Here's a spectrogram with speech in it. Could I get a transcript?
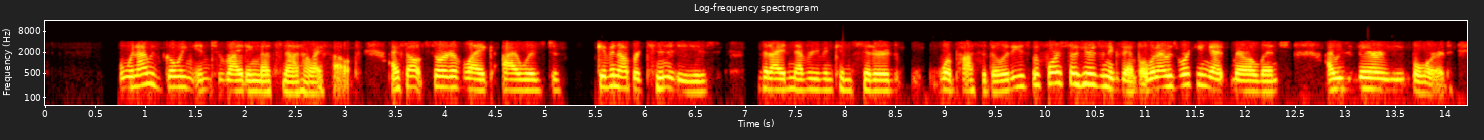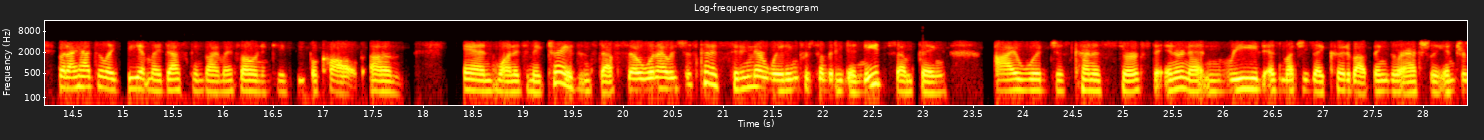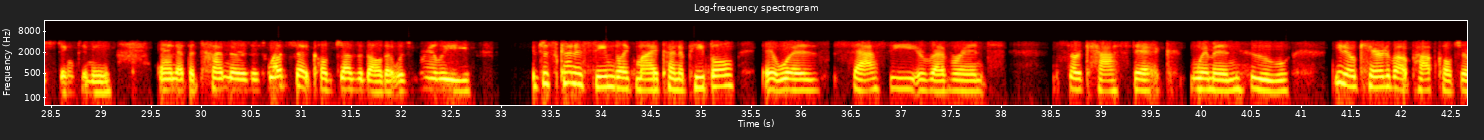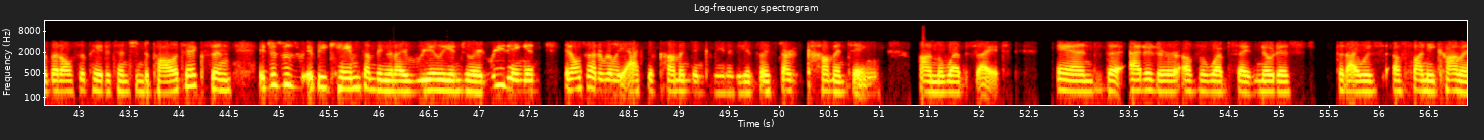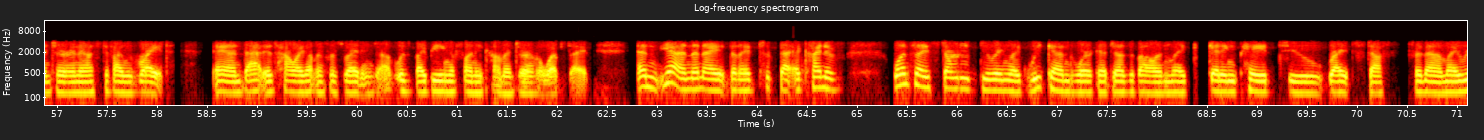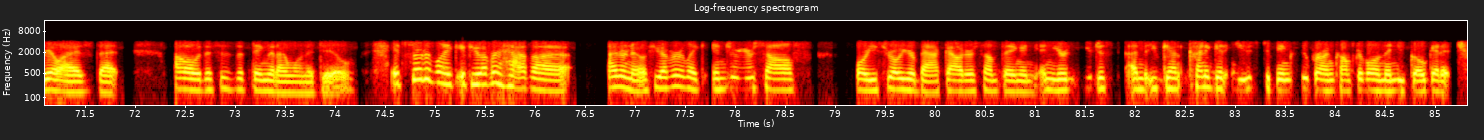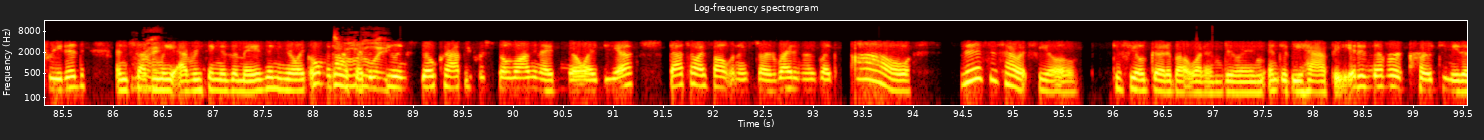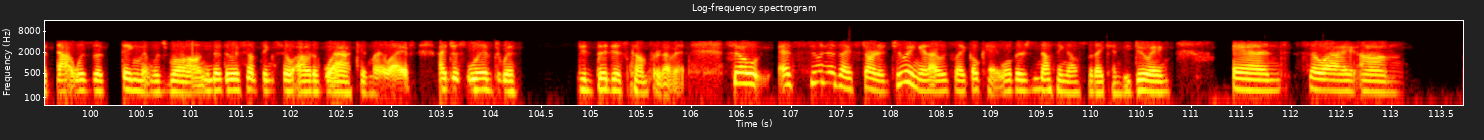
when I was going into writing that's not how I felt. I felt sort of like I was just given opportunities that I had never even considered were possibilities before. So here's an example. When I was working at Merrill Lynch, I was very bored, but I had to like be at my desk and by my phone in case people called. Um and wanted to make trades and stuff. So when I was just kind of sitting there waiting for somebody to need something, I would just kind of surf the internet and read as much as I could about things that were actually interesting to me. And at the time, there was this website called Jezebel that was really, it just kind of seemed like my kind of people. It was sassy, irreverent, sarcastic women who, you know, cared about pop culture but also paid attention to politics. And it just was, it became something that I really enjoyed reading. And it also had a really active commenting community. And so I started commenting on the website and the editor of the website noticed that I was a funny commenter and asked if I would write. And that is how I got my first writing job was by being a funny commenter on a website. And yeah, and then I then I took that I kind of once I started doing like weekend work at Jezebel and like getting paid to write stuff for them, I realized that oh, this is the thing that I want to do. It's sort of like if you ever have a I don't know, if you ever like injure yourself or you throw your back out or something and, and you're you just and you get kind of get used to being super uncomfortable and then you go get it treated and suddenly right. everything is amazing and you're like oh my gosh totally. i've been feeling so crappy for so long and i had no idea that's how i felt when i started writing i was like oh this is how it feels to feel good about what i'm doing and to be happy it had never occurred to me that that was the thing that was wrong that there was something so out of whack in my life i just lived with the, the discomfort of it. So as soon as I started doing it, I was like, okay, well, there's nothing else that I can be doing. And so I, um,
